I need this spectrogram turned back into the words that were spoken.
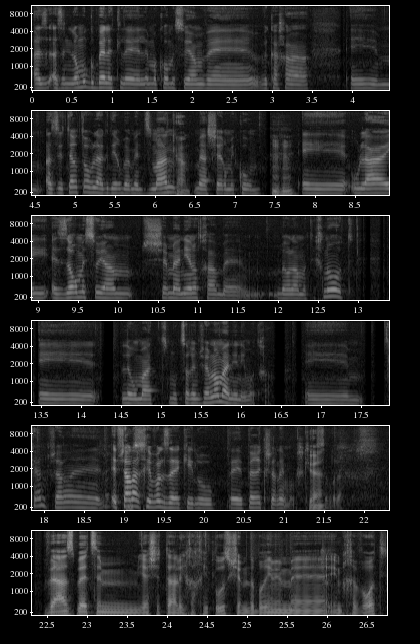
אז, אז אני לא מוגבלת למקום מסוים ו, וככה, אז יותר טוב להגדיר באמת זמן כן. מאשר מיקום. אה, אולי אזור מסוים שמעניין אותך ב, בעולם התכנות, אה, לעומת מוצרים שהם לא מעניינים אותך. אה, כן, אפשר, אה, אפשר אז- להרחיב על זה כאילו פרק שלם על חיפוש כן. עבודה. ואז בעצם יש את תהליך החיפוש, כשמדברים עם, עם חברות,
